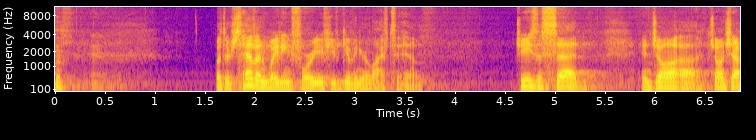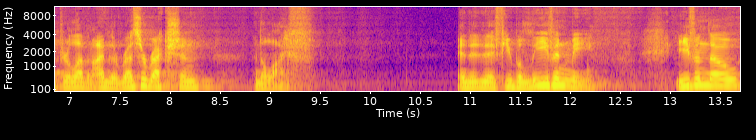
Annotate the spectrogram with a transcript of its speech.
but there's heaven waiting for you if you've given your life to Him. Jesus said in John, uh, John chapter 11, I'm the resurrection and the life. And that if you believe in me, even though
